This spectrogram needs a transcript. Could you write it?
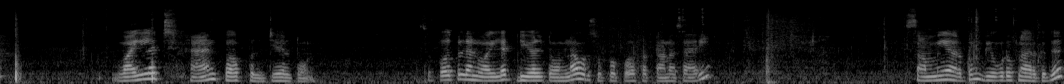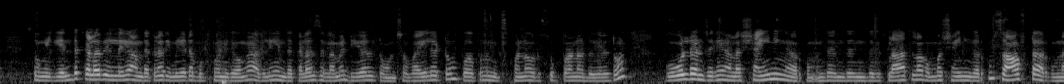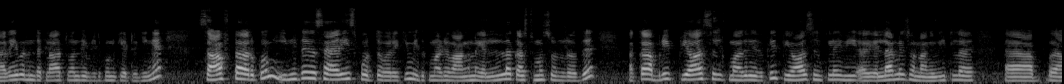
violet and purple dual tone so purple and violet dual டோனில் ஒரு சூப்பர் பர்ஃபெக்டான சாரீ செம்மையாக இருக்கும் பியூட்டிஃபுல்லாக இருக்குது. ஸோ உங்களுக்கு எந்த கலர் இல்லையோ அந்த கலர் இமீடியட்டாக புக் பண்ணிக்கோங்க. அதுலேயும் இந்த கலர்ஸ் எல்லாமே டியல் டோன் ஸோ வயலட்டும் பர்பிளும் மிக்ஸ் பண்ண ஒரு சூப்பரான டுயல் டோன் கோல்டன் சரி நல்லா ஷைனிங்காக இருக்கும். இந்த இந்த இந்த கிளாத்லாம் ரொம்ப ஷைனிங்காக இருக்கும். சாஃப்ட்டாக இருக்கும். நிறைய பேர் இந்த கிளாத் வந்து எப்படி இருக்கும்னு கேட்டிருக்கீங்க. சாஃப்ட்டாக இருக்கும். இந்த சாரீஸ் பொறுத்த வரைக்கும் இதுக்கு முன்னாடி வாங்கின எல்லா கஸ்டமரும் சொல்கிறது அக்கா அப்படியே பியோர் சில்க் மாதிரி இருக்குது பியோர் சில்க்ல எல்லாமே சொன்னாங்க. வீட்டில்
